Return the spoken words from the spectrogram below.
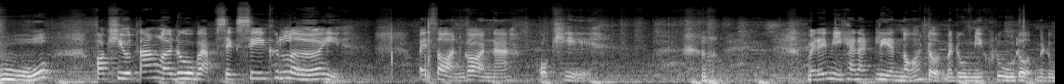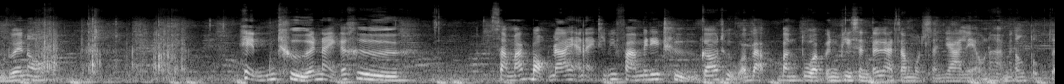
หู พอคิ้วตั้งแล้วดูแบบเซ็กซี่ขึ้นเลย ไปสอนก่อนนะ โอเค ไม่ได้มีแค่นักเรียนเนาะ โดดมาดูมีครูโดดมาดูด้วยเนาะ เห็นถืออันไหนก็คือ สามารถบอกได้อันไหนที่พี่ฟ้าไม่ได้ถือ ก็ถือว่าแบบบางตัวเป็นพรีเซนเตอร์อาจจะหมดสัญญาแล้วนะคะไม่ต้องตกใจ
